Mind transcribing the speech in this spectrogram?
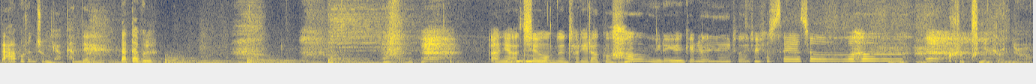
따블은 좀 약한데. 따따블. 아니, 아침 먹는 자리라고 미리 얘기를 좀 해주셨어야죠. 그럴 분위기였냐?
